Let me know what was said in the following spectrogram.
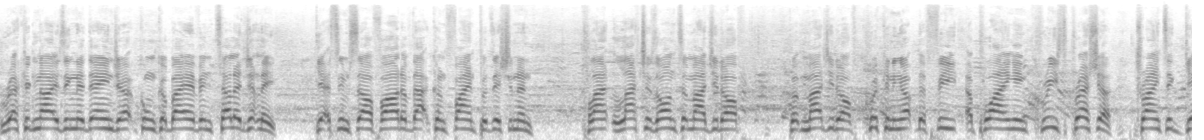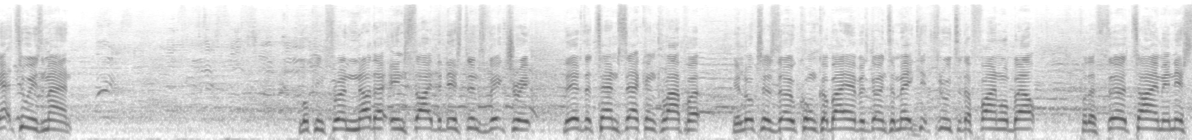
recognizing the danger. Kunkabayev intelligently gets himself out of that confined position and latches onto Majidov. But Majidov quickening up the feet, applying increased pressure, trying to get to his man. Looking for another inside the distance victory. There's the 10 second clapper. It looks as though Kunkabayev is going to make it through to the final belt for the third time in this,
